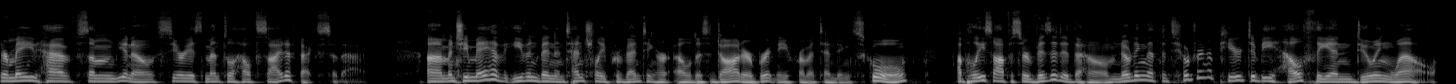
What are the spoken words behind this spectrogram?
there may have some, you know, serious mental health side effects to that. Um, and she may have even been intentionally preventing her eldest daughter, Brittany, from attending school. A police officer visited the home, noting that the children appeared to be healthy and doing well.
